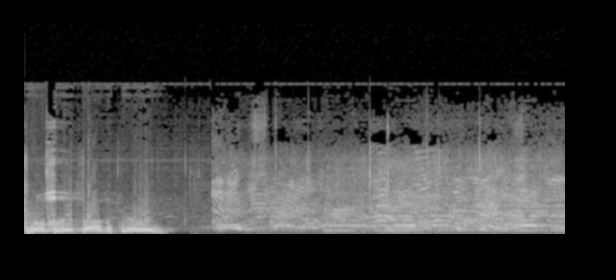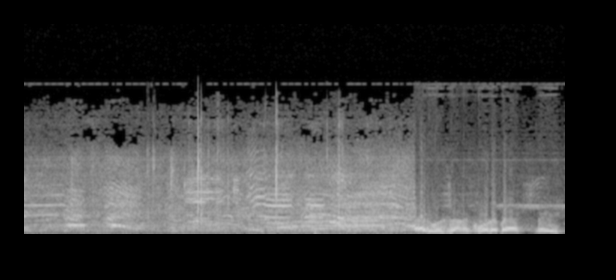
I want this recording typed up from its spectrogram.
Gilchrist on the carry. Edwards on a quarterback sneak.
